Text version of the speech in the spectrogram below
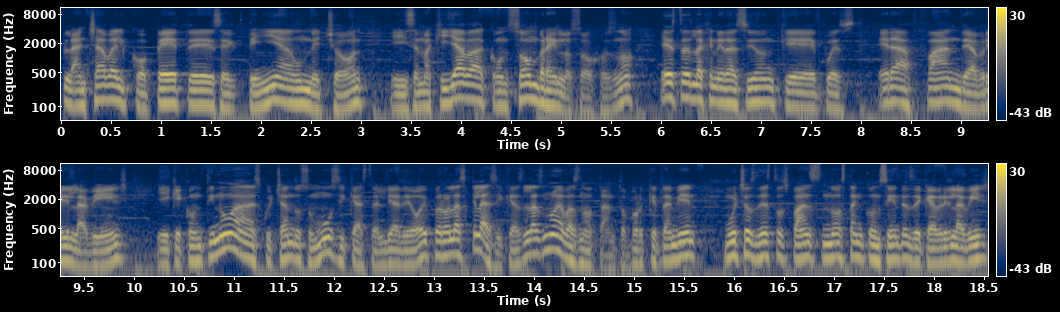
planchaba el copete, se teñía un mechón y se maquillaba con sombra en los ojos, ¿no? Esta es la generación que pues era fan de Avril Lavigne y que continúa escuchando su música hasta el día de hoy, pero las clásicas, las nuevas no tanto, porque también muchos de estos fans no están conscientes de que Avril Lavigne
